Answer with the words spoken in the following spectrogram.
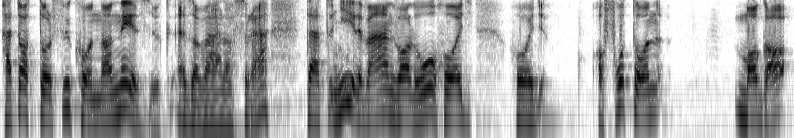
Hát attól függ, honnan nézzük, ez a válasz rá. Tehát nyilván való, hogy, hogy a foton maga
